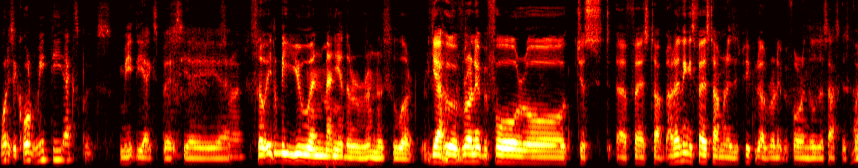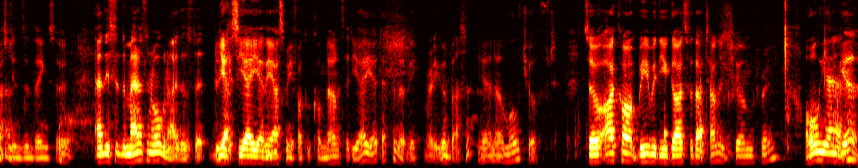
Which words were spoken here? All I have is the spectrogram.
What is it called? Meet the experts. Meet the experts. Yeah, yeah, yeah. Right. So it'll be you and many other runners who are. Yeah, who have run it before or just uh, first time. I don't think it's first time runners. It's people who have run it before and they'll just ask us questions and things. So And this is the marathon organisers that. do yes, it. yeah, yeah. They asked me if I could come down. I said, yeah, yeah, definitely. Very good, Bassett. Yeah, no, I'm all chuffed. So I can't be with you guys for that talent show, I'm afraid. Oh yeah, Yeah.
